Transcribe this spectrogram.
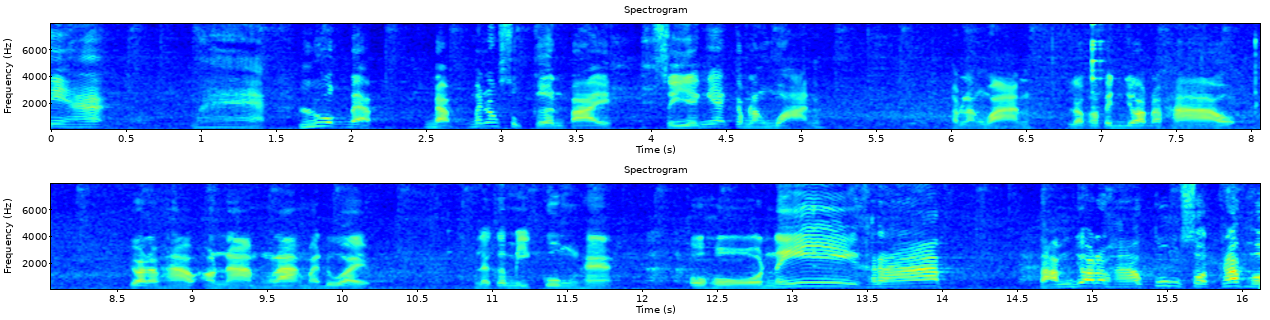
นี่ฮะ แม่ลวกแบบแบบไม่ต้องสุกเกินไป สีอย่างเงี้ยกำลังหวานกำลังหวาน แล้วก็เป็นยอดมะพร้าว ยอดมะพร้าวเอาน้ำข้างล่างมาด้วย แล้วก็มีกุ้งฮะ โอ้โห นี่ครับตำยอดมะพร้าวกุ้งสดครับผ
